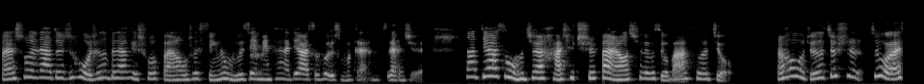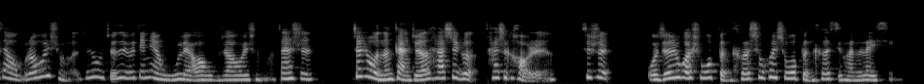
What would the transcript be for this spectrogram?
反正说了一大堆之后，我真的被他给说烦了。我说行，那我们就见面看看第二次会有什么感感觉。那第二次我们居然还去吃饭，然后去了个酒吧喝酒，然后我觉得就是对我来讲，我不知道为什么，就是我觉得有一点点无聊，我不知道为什么，但是但是我能感觉到他是个他是个好人，就是我觉得如果是我本科是会是我本科喜欢的类型。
